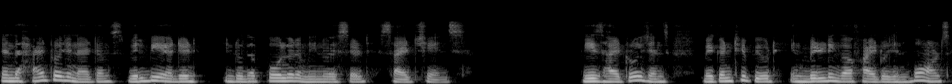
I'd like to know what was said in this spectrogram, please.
then the hydrogen atoms will be added into the polar amino acid side chains. These hydrogens may contribute in building of hydrogen bonds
